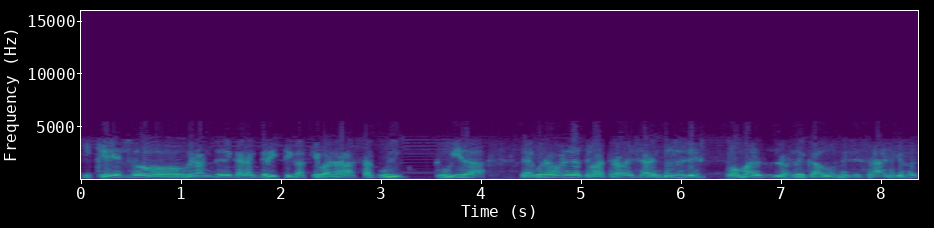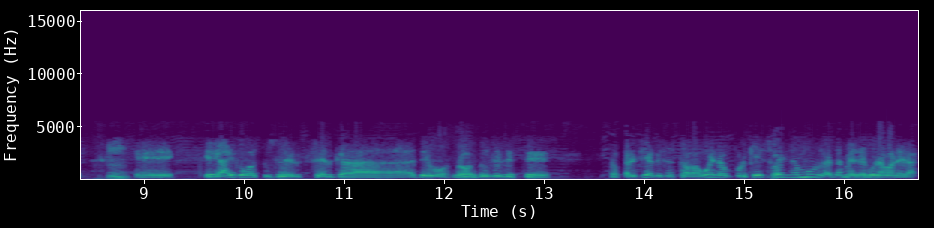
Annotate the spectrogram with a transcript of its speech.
Y que eso grande de características que van a sacudir tu vida de alguna manera te va a atravesar. Entonces es tomar los recaudos necesarios, mm. eh, que algo va a suceder cerca de vos, ¿no? Entonces, este, nos parecía que eso estaba bueno, porque eso es la murga también de alguna manera.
